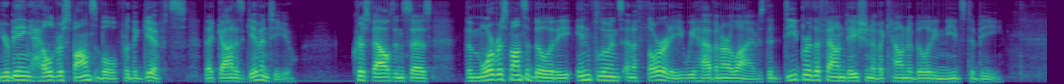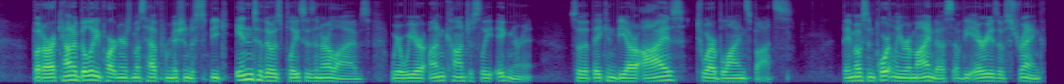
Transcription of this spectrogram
you're being held responsible for the gifts that God has given to you. Kris Vallotton says, the more responsibility, influence, and authority we have in our lives, the deeper the foundation of accountability needs to be. But our accountability partners must have permission to speak into those places in our lives where we are unconsciously ignorant so that they can be our eyes to our blind spots. They most importantly remind us of the areas of strength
